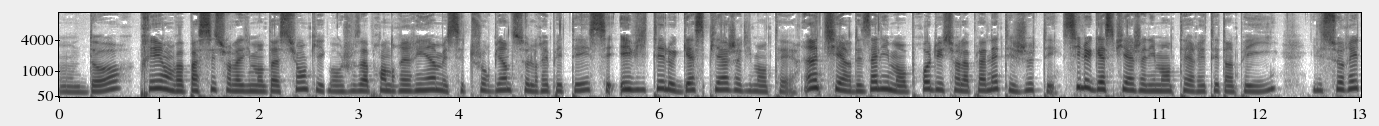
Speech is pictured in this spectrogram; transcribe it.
on, dort. Après, on va passer sur l'alimentation qui, bon, je vous apprendrai rien, mais c'est toujours bien de se le répéter, c'est éviter le gaspillage alimentaire. Un tiers des aliments produits sur la planète est jeté. Si le gaspillage alimentaire était un pays, il serait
